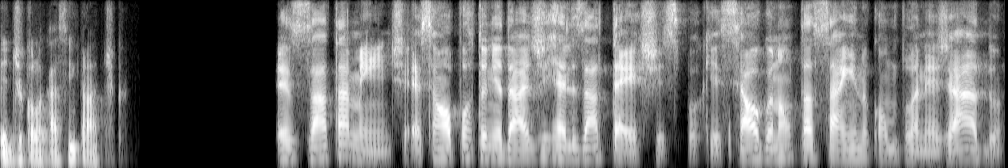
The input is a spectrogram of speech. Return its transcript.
e de colocar isso em prática. Exatamente. Essa é uma oportunidade de realizar testes, porque se algo não está saindo como planejado,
